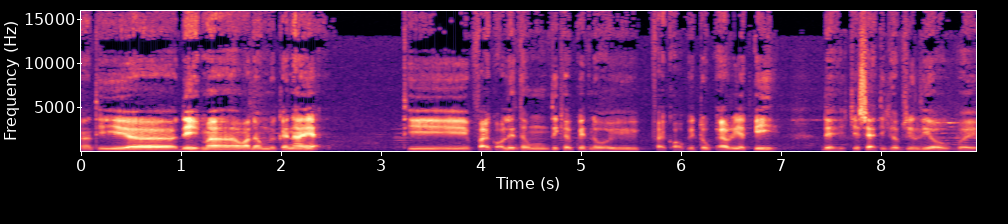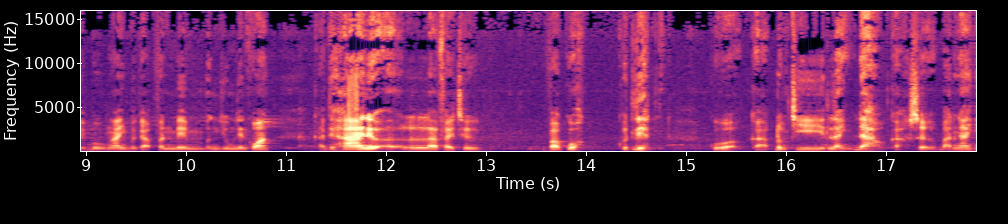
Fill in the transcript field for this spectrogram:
À, thì ờ, để mà hoạt động được cái này thì phải có liên thông tích hợp kết nối, phải có cái trục LRSP để chia sẻ tích hợp dữ liệu với bộ ngành với các phần mềm ứng dụng liên quan. Cái thứ hai nữa là phải sử vào cuộc quyết liệt của các đồng chí lãnh đạo các sở ban ngành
